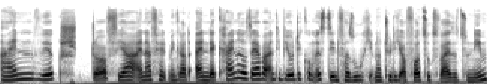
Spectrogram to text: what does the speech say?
einen Wirkstoff, ja, einer fällt mir gerade ein, der kein Reserveantibiotikum ist, den versuche ich natürlich auch vorzugsweise zu nehmen.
